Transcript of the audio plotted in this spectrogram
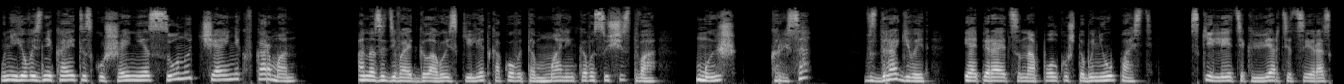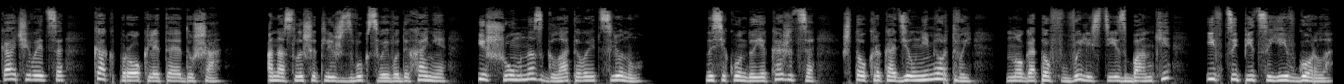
у нее возникает искушение сунуть чайник в карман. Она задевает головой скелет какого-то маленького существа. Мышь? Крыса? Вздрагивает и опирается на полку, чтобы не упасть. Скелетик вертится и раскачивается, как проклятая душа. Она слышит лишь звук своего дыхания и шумно сглатывает слюну. На секунду ей кажется, что крокодил не мертвый, но готов вылезти из банки и вцепиться ей в горло.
